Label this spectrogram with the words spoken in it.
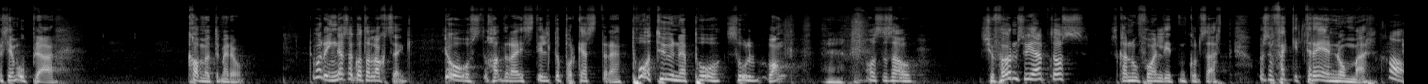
Og kommer opp der. Hva møtte vi da? Det var ingen som hadde gått og lagt seg. Da hadde de stilt opp orkesteret på tunet på Solvang. Og så sa hun sjåføren som hjalp oss, skal nå få en liten konsert. Og så fikk jeg tre nummer. Oh.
